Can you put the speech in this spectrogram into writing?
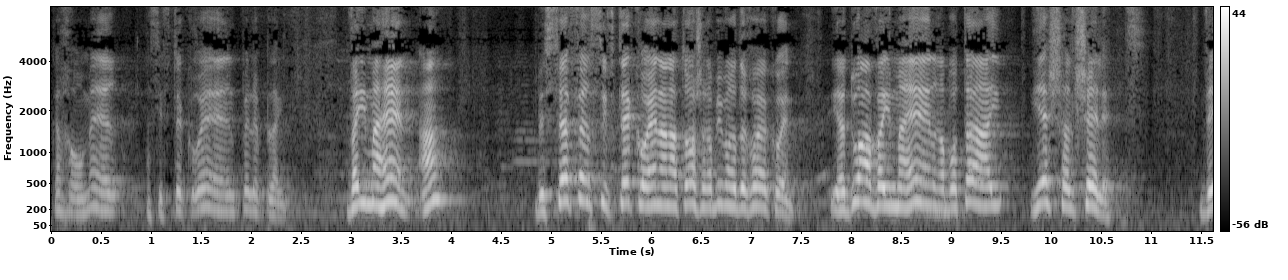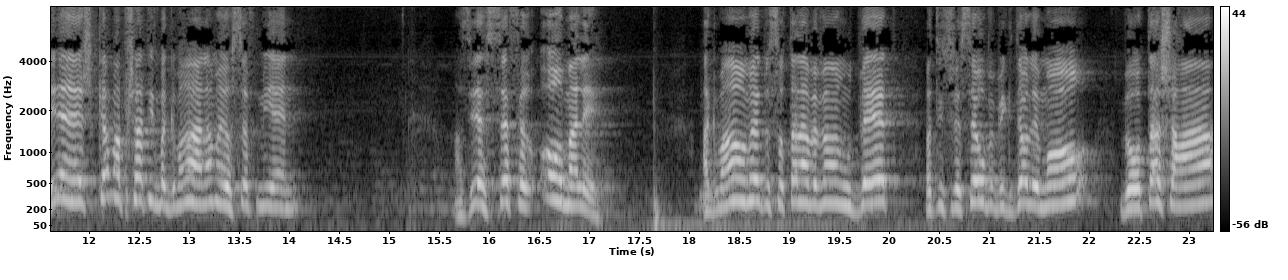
ככה אומר השפתי כהן פלא. וימהן, אה? בספר שפתי כהן על התורה של רבי מרדכי הכהן. ידוע וימהן, רבותיי, יש שלשלת. ויש כמה פשטים בגמרא, למה יוסף מיהן. אז יש ספר אור מלא. הגמרא אומרת בסוטה ל"ו עמוד ב' ותתפסהו בבגדו לאמור באותה שעה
